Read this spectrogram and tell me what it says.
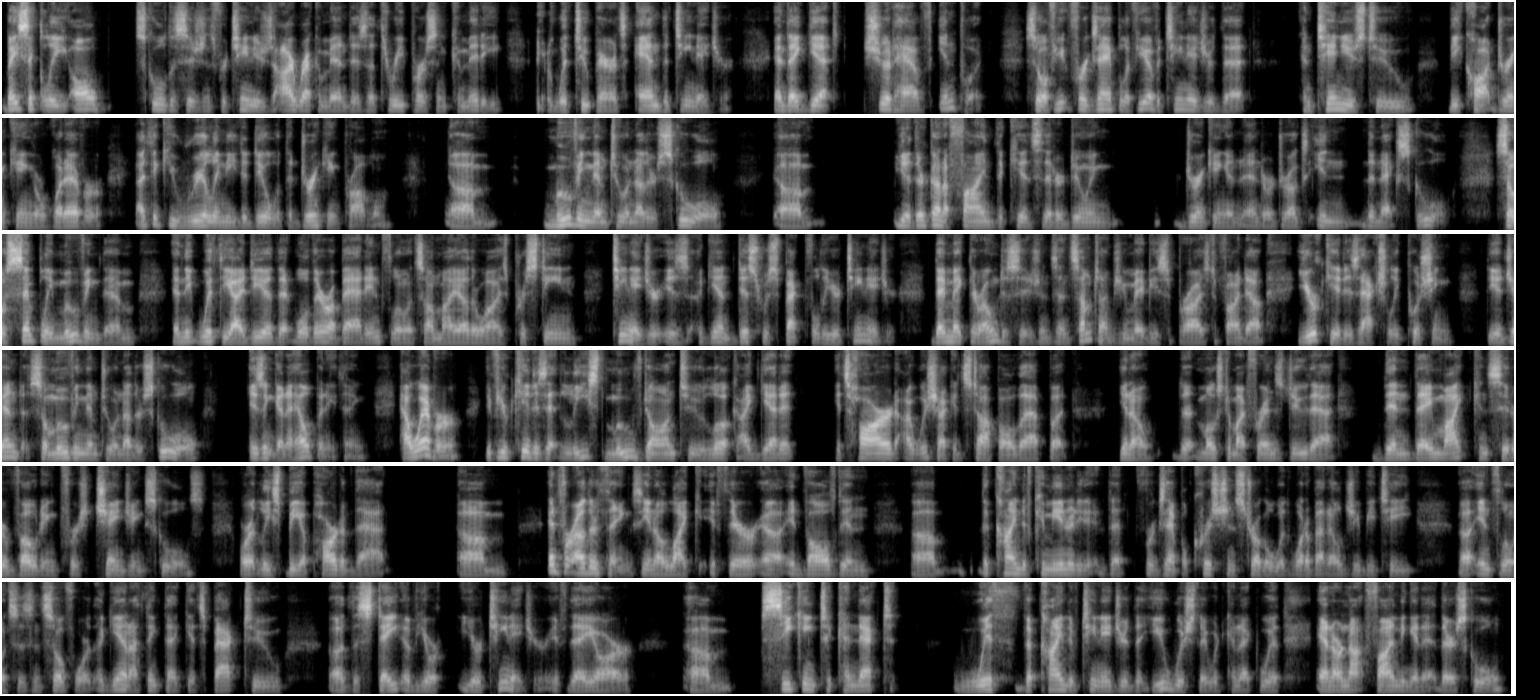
Basically, all school decisions for teenagers I recommend is a three person committee with two parents and the teenager, and they get should have input. So if you, for example, if you have a teenager that continues to be caught drinking or whatever, I think you really need to deal with the drinking problem. Um, moving them to another school, um, you know, they're going to find the kids that are doing drinking and, and or drugs in the next school. So simply moving them and the, with the idea that, well, they're a bad influence on my otherwise pristine teenager is again disrespectful to your teenager. They make their own decisions. And sometimes you may be surprised to find out your kid is actually pushing the agenda. So moving them to another school isn't going to help anything. However, mm-hmm. if your kid is at least moved on to, look, I get it. It's hard. I wish I could stop all that, but you know, that most of my friends do that then they might consider voting for changing schools or at least be a part of that. Um, and for other things, you know, like if they're uh, involved in uh, the kind of community that, for example, Christians struggle with, what about LGBT uh, influences and so forth? Again, I think that gets back to uh, the state of your your teenager. If they are um, seeking to connect with the kind of teenager that you wish they would connect with and are not finding it at their school,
